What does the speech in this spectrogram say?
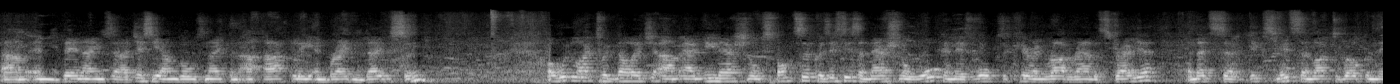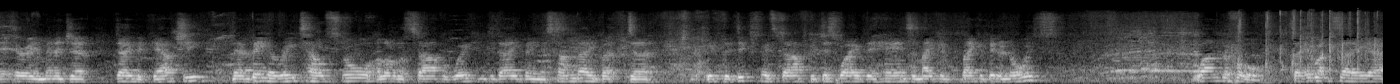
um, and their names are Jesse Ungles, Nathan Arkley and Braden Davison. I would like to acknowledge um, our new national sponsor because this is a national walk and there's walks occurring right around Australia and that's uh, Dick Smiths and I'd like to welcome their area manager David Gauchi. Now being a retail store, a lot of the staff are working today being a Sunday but uh, if the Dick Smith staff could just wave their hands and make a, make a bit of noise. Wonderful. So everyone say uh,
